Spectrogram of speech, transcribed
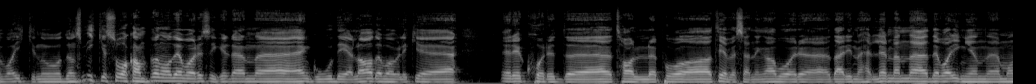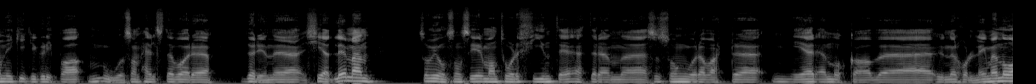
var ikke noe Den som ikke så kampen, og det var det sikkert en, eh, en god del av, det var vel ikke rekordtall på TV-sendinga vår eh, der inne heller. Men det var ingen, man gikk ikke glipp av noe som helst. Det var dørgende kjedelig. men som Jonsson sier, man tåler fint det etter en sesong hvor det har vært mer enn nok av underholdning. Men nå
